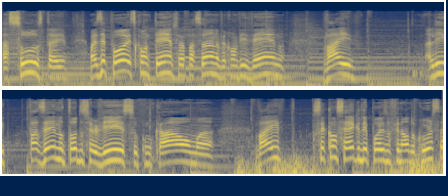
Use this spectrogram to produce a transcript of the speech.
assusta, mas depois, com o tempo, você vai passando, vai convivendo, vai ali fazendo todo o serviço com calma, vai, você consegue depois no final do curso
